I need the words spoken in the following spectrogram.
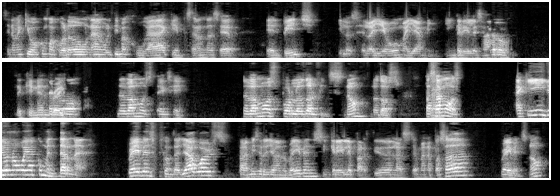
si no me equivoco, me acuerdo una última jugada que empezaron a hacer el pitch y lo, se lo llevó Miami. Increíble ese. Claro. De Kenyan Drake. Nos vamos, eh, sí. Nos vamos por los Dolphins, ¿no? Los dos. Pasamos. Aquí yo no voy a comentar nada. Ravens contra Jaguars. Para mí se lo llevan los Ravens. Increíble partido en la semana pasada. Ravens, ¿no?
